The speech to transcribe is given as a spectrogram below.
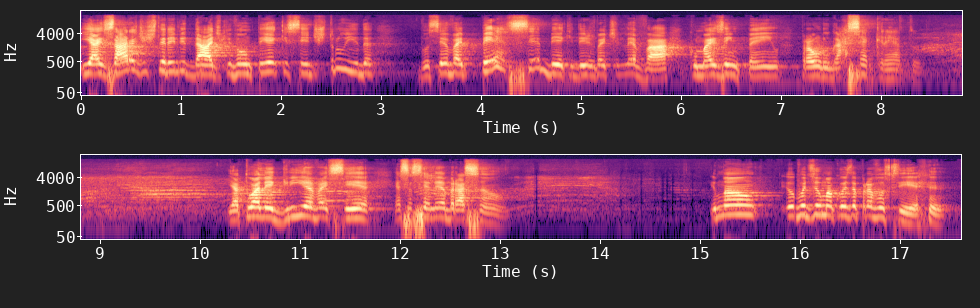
e as áreas de esterilidade que vão ter que ser destruídas, você vai perceber que Deus vai te levar com mais empenho para um lugar secreto. E a tua alegria vai ser essa celebração. Irmão, eu vou dizer uma coisa para você.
